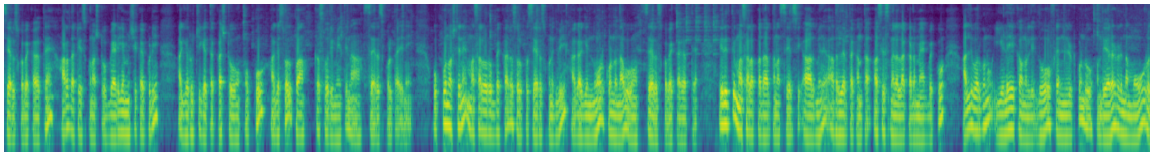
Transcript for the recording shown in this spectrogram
ಸೇರಿಸ್ಕೋಬೇಕಾಗತ್ತೆ. ಅರ್ಧ ಟೀ ಸ್ಪೂನಷ್ಟು ಬ್ಯಾಡಿಗೆ ಮೆಣಸಿಕಾಯಿ ಪುಡಿ, ಹಾಗೆ ರುಚಿಗೆ ತಕ್ಕಷ್ಟು ಉಪ್ಪು, ಹಾಗೆ ಸ್ವಲ್ಪ ಕಸೂರಿ ಮೇತಿನ ಸೇರಿಸ್ಕೊಳ್ತಾ ಇದ್ದೀನಿ ಉಪ್ಪು ಅಷ್ಟೇ ಮಸಾಲೆ ರುಬ್ಬೇಕಾದ್ರೆ ಸ್ವಲ್ಪ ಸೇರಿಸ್ಕೊಂಡಿದ್ವಿ. ಹಾಗಾಗಿ ನೋಡಿಕೊಂಡು ನಾವು ಸೇರಿಸ್ಕೋಬೇಕಾಗತ್ತೆ. ಈ ರೀತಿ ಮಸಾಲೆ ಪದಾರ್ಥನ ಸೇರಿಸಿ ಆದಮೇಲೆ ಅದರಲ್ಲಿರ್ತಕ್ಕಂಥ ಹಸಿ ಸ್ಮೆಲೆಲ್ಲ ಕಡಿಮೆ ಆಗಬೇಕು. ಅಲ್ಲಿವರೆಗೂ ಎಳೆ ಕಾವನಲ್ಲಿ ಲೋ ಫ್ಲೇಮ್ನಲ್ಲಿ ಇಟ್ಕೊಂಡು ಒಂದು ಎರಡರಿಂದ ಮೂರು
